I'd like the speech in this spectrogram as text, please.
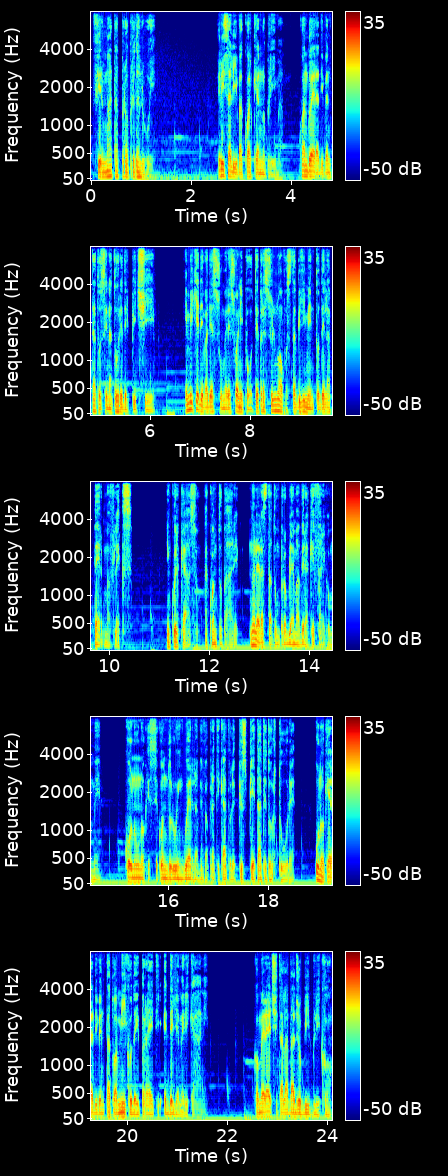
firmata proprio da lui. Risaliva qualche anno prima, quando era diventato senatore del PCI e mi chiedeva di assumere sua nipote presso il nuovo stabilimento della Permaflex. In quel caso, a quanto pare, non era stato un problema avere a che fare con me, con uno che secondo lui in guerra aveva praticato le più spietate torture, uno che era diventato amico dei preti e degli americani. Come recita l'adagio biblico,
